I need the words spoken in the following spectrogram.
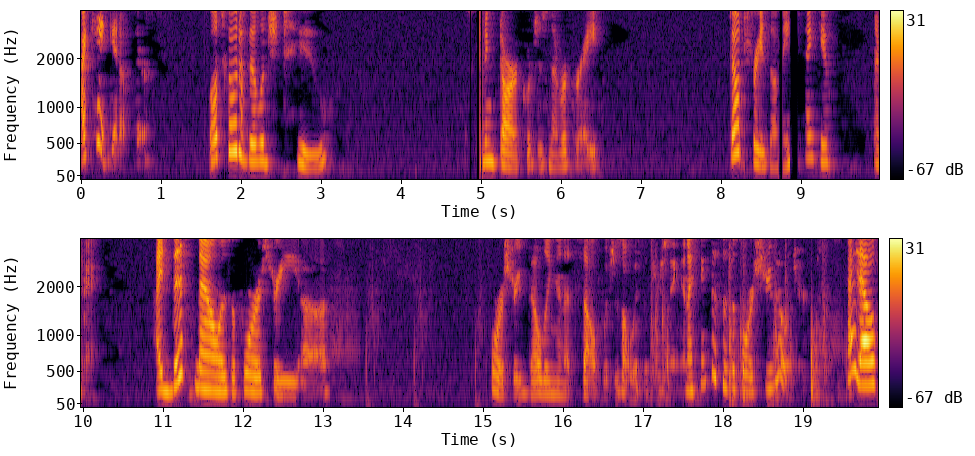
I can't get up there. So let's go to Village 2. It's getting dark, which is never great. Don't freeze on me. Thank you. Okay. I This now is a forestry, uh, forestry building in itself, which is always interesting. And I think this is a forestry villager. Hello!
